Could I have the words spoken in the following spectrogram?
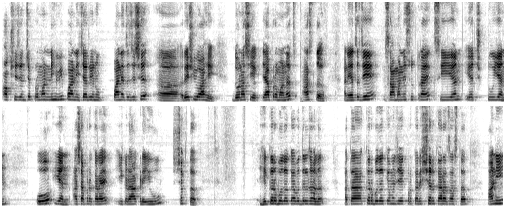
ऑक्सिजनचे प्रमाण नेहमी पाण्याच्या रेणू पाण्याचं जसे रेशिओ आहे दोनाशी एक याप्रमाणेच असतं. आणि याचं जे सामान्य सूत्र आहे C N H two N O N अशा प्रकारे इकडं आकडे येऊ शकतात. हे कर्बोदकाबद्दल झालं. आता कर्बोदके म्हणजे एक प्रकारे शर्कराच असतात. आणि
